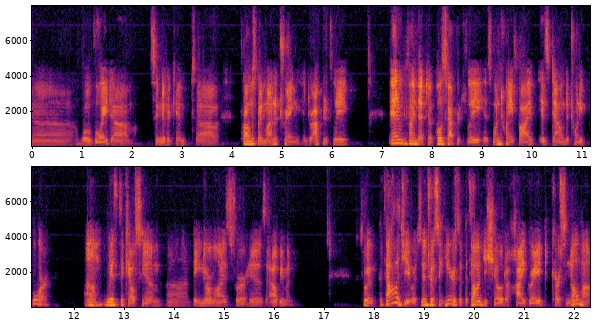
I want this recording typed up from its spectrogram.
uh, we'll avoid um, significant uh, problems by monitoring intraoperatively. And we can find that uh, postoperatively, his 125 is down to 24 um, with the calcium uh, being normalized for his albumin. So with pathology, what's interesting here is the pathology showed a high-grade carcinoma,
